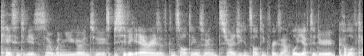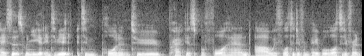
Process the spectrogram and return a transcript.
case interviews. So when you go into specific areas of consulting, so in strategy consulting, for example, you have to do a couple of cases when you get interviewed. It's important to practice beforehand uh, with lots of different people, lots of different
